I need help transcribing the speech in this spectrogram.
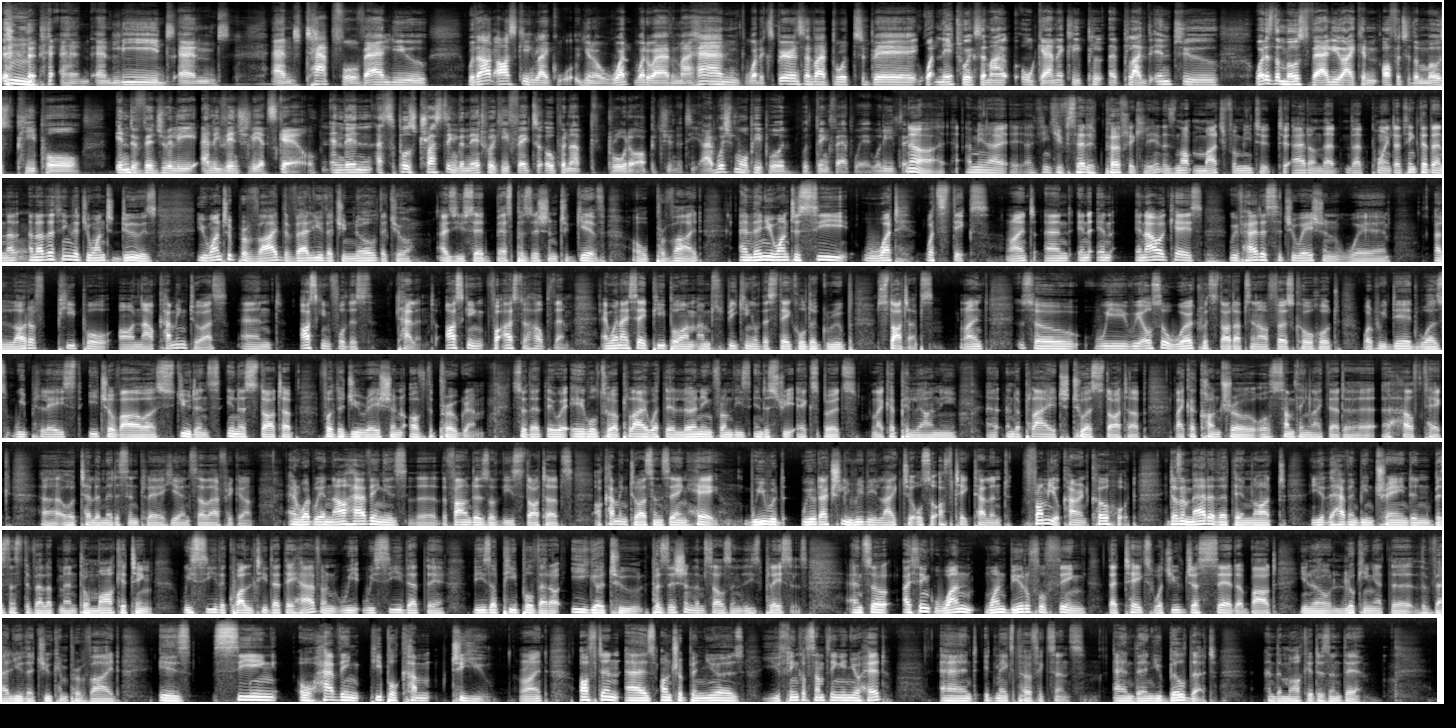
mm. and and lead and and tap for value without asking like you know what what do i have in my hand? What experience have i brought to bear? What networks am i organically pl- uh, plugged into? What is the most value i can offer to the most people individually and eventually at scale. And then I suppose trusting the network effect to open up broader opportunity. I wish more people would, would think that way. What do you think? No, I, I mean, I, I think you've said it perfectly. There's not much for me to, to add on that, that point. I think that another, mm. another thing that you want to do is you want to provide the value that you know that you're, as you said, best positioned to give or provide. And then you want to see what what sticks, right? And in, in, in our case, we've had a situation where a lot of people are now coming to us and asking for this talent, asking for us to help them. And when I say people, I'm, I'm speaking of the stakeholder group startups right? So we we also worked with startups in our first cohort. What we did was we placed each of our students in a startup for the duration of the program, so that they were able to apply what they're learning from these industry experts like a Pilani and apply it to a startup like a Contro or something like that, a, a health tech uh, or telemedicine player here in South Africa. And what we're now having is the the founders of these startups are coming to us and saying, "Hey, we would we would actually really like to also offtake talent from your current cohort. It doesn't matter that they're not, they haven't been trained in business development or marketing. We see the quality that they have, and we, we see that they these are people that are eager to position themselves in these places. And so I think one one beautiful thing that takes what you've just said about you know looking at the the value that you can provide is seeing or having people come to you right? Often, as entrepreneurs, you think of something in your head and it makes perfect sense and then you build that and the market isn't there.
